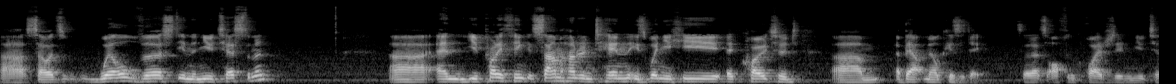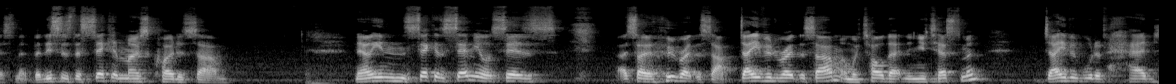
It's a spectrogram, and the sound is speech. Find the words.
Uh, so it's well versed in the New Testament. Uh, and you'd probably think Psalm 110 is when you hear it quoted um, about Melchizedek. So that's often quoted in the New Testament. But this is the second most quoted psalm. Now, in 2 Samuel, it says, uh, so who wrote the psalm? David wrote the psalm, and we're told that in the New Testament. David would have had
